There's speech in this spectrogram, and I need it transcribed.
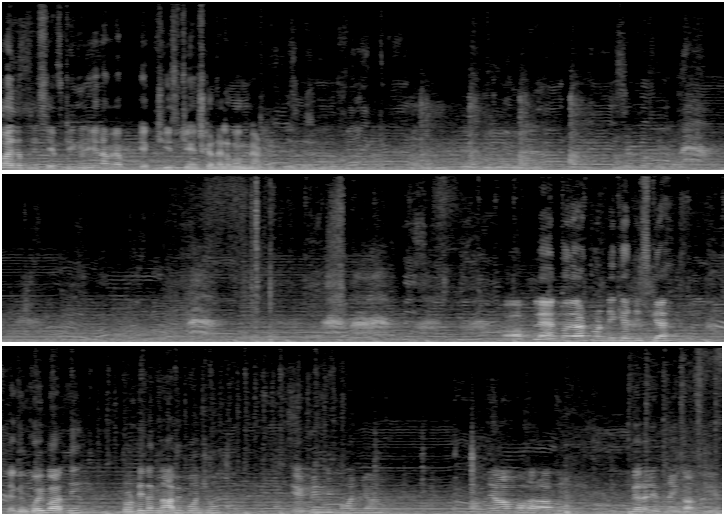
गाइस अपनी सेफ्टी के लिए ना मैं एक चीज़ चेंज करने लगा मैट्रेस प्लान तो यार ट्वेंटी के जीज का है, लेकिन कोई बात नहीं ट्वेंटी तक ना भी पहुंचूं। एटीन भी पहुँच जाऊँ, अपने आप को हरा दूँ, मेरे लिए उतना ही काफ़ी है।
